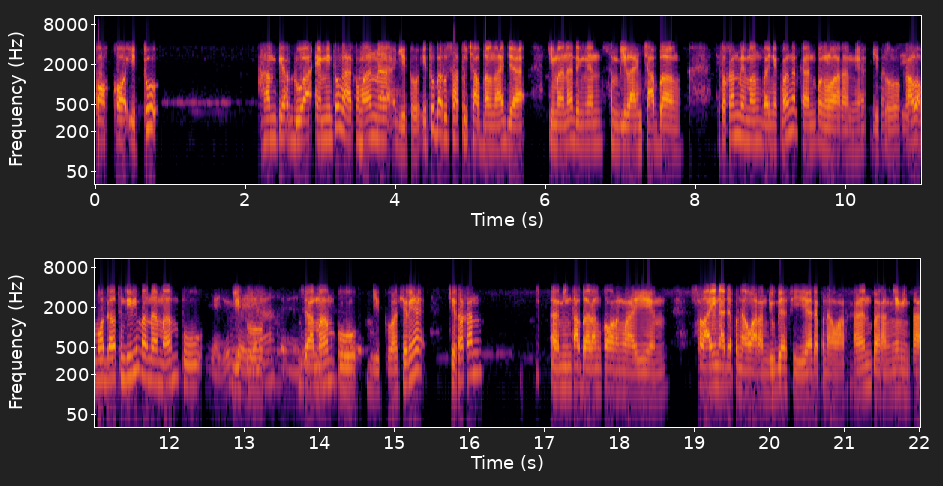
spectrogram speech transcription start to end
toko itu hampir 2 M itu nggak ke mana gitu. Itu baru satu cabang aja. Gimana dengan 9 cabang? Itu kan memang banyak banget kan pengeluarannya gitu. Pasti. Kalau modal sendiri mana mampu ya juga gitu. ya Ya Nggak juga. mampu gitu. Akhirnya kita kan eh, minta barang ke orang lain. Selain ada penawaran juga sih, ada penawaran barangnya minta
